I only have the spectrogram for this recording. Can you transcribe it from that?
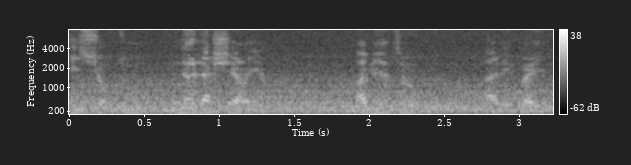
et surtout, ne lâchez rien. A bientôt. Allez, bye.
